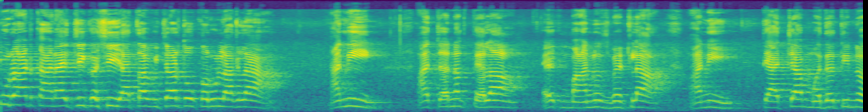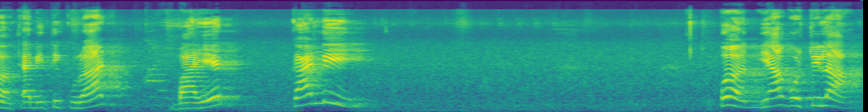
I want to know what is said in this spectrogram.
कुऱ्हाड काढायची कशी याचा विचार तो करू लागला आणि अचानक त्याला एक माणूस भेटला आणि त्याच्या मदतीनं त्याने ती कुऱ्हाड बाहेर काढली. पण या गोष्टीला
